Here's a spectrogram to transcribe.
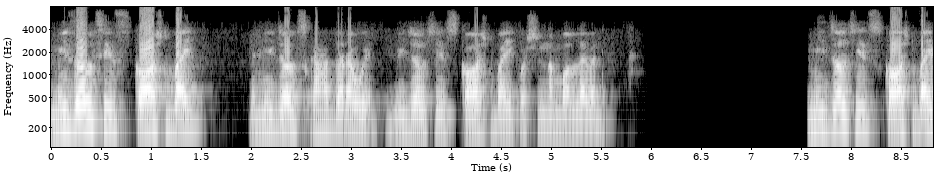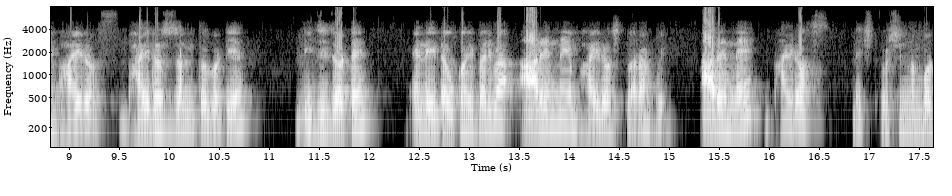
measles is caused by the measles kaha dwara hue measles is caused by question number 11 measles is caused by virus virus janito gotie disease ate and eta ku kahi pariba rna virus dwara hue rna virus next question number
